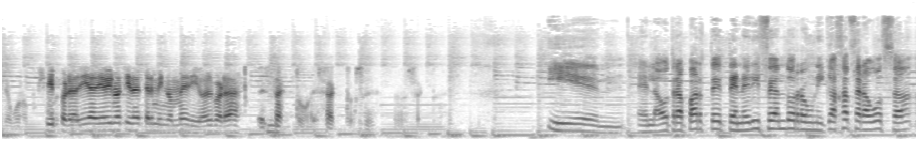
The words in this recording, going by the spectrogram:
Que bueno, pues Sí, pero a día de hoy no tiene término medio, es verdad. Exacto, exacto, sí, exacto. Y en, en la otra parte, Tenerife, Andorra, Unicaja, Zaragoza.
